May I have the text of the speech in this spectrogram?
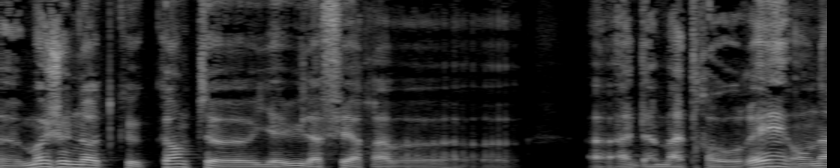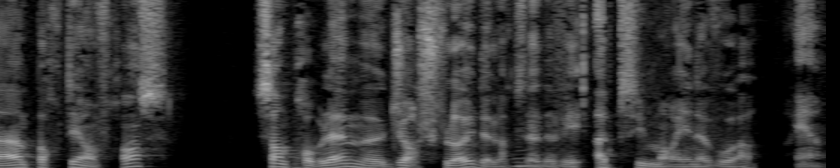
euh, Moi je note que quand il y a eu l'affaire Adama Traoré, on a importé en France sans problème euh, George Floyd, alors que ça mm. n'avait absolument rien à voir, rien.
